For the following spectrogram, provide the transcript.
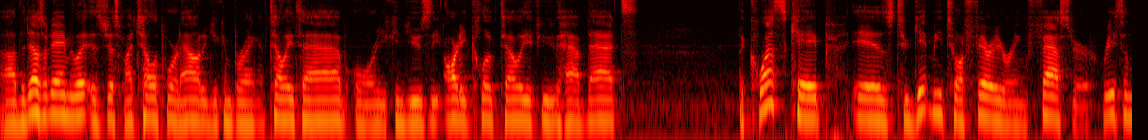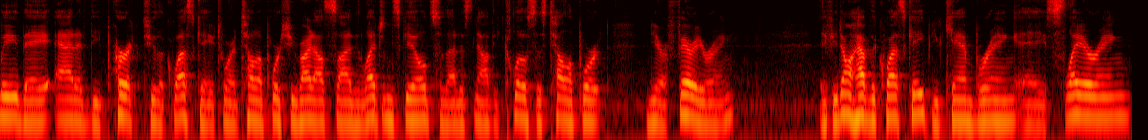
Uh, the Desert Amulet is just my teleport out, and you can bring a Teletab, or you can use the Ardy Cloak Tele if you have that. The Quest Cape is to get me to a fairy ring faster. Recently, they added the perk to the Quest Cape to where it teleports you right outside the Legends Guild, so that is now the closest teleport near a fairy ring. If you don't have the Quest Cape, you can bring a Slayer Ring,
